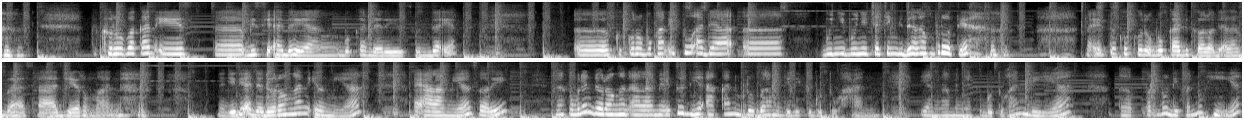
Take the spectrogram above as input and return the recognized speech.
Kukurubukan is uh, bisa ada yang bukan dari Sunda ya. Uh, itu ada bunyi-bunyi uh, cacing di dalam perut ya nah itu kukurubukan kalau dalam bahasa Jerman nah jadi ada dorongan ilmiah eh alamiah sorry Nah, kemudian dorongan alamiah itu dia akan berubah menjadi kebutuhan. Yang namanya kebutuhan dia e, perlu dipenuhi ya.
